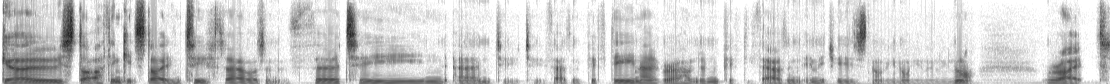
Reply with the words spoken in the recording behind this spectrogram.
go. Start. I think it started in 2013 and to 2015. Over 150,000 images. No, no, no, no, no. Right.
